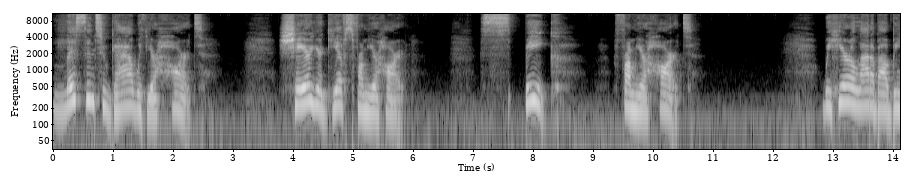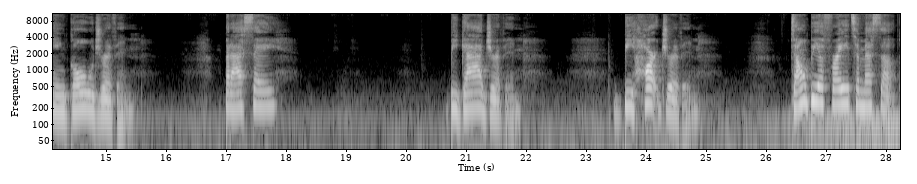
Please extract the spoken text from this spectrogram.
Listen to God with your heart. Share your gifts from your heart. Speak from your heart. We hear a lot about being goal driven, but I say be God driven, be heart driven. Don't be afraid to mess up.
